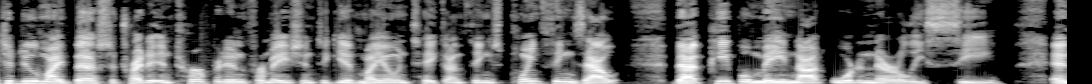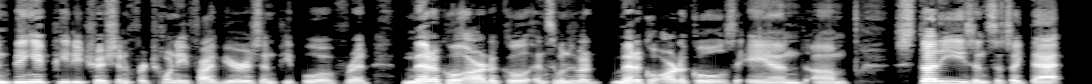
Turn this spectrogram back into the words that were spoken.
to do my best to try to interpret information, to give my own take on things, point things out that people may not ordinarily see. And being a pediatrician for 25 years, and people have read medical article and someone's read medical articles and um, studies and such like that,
